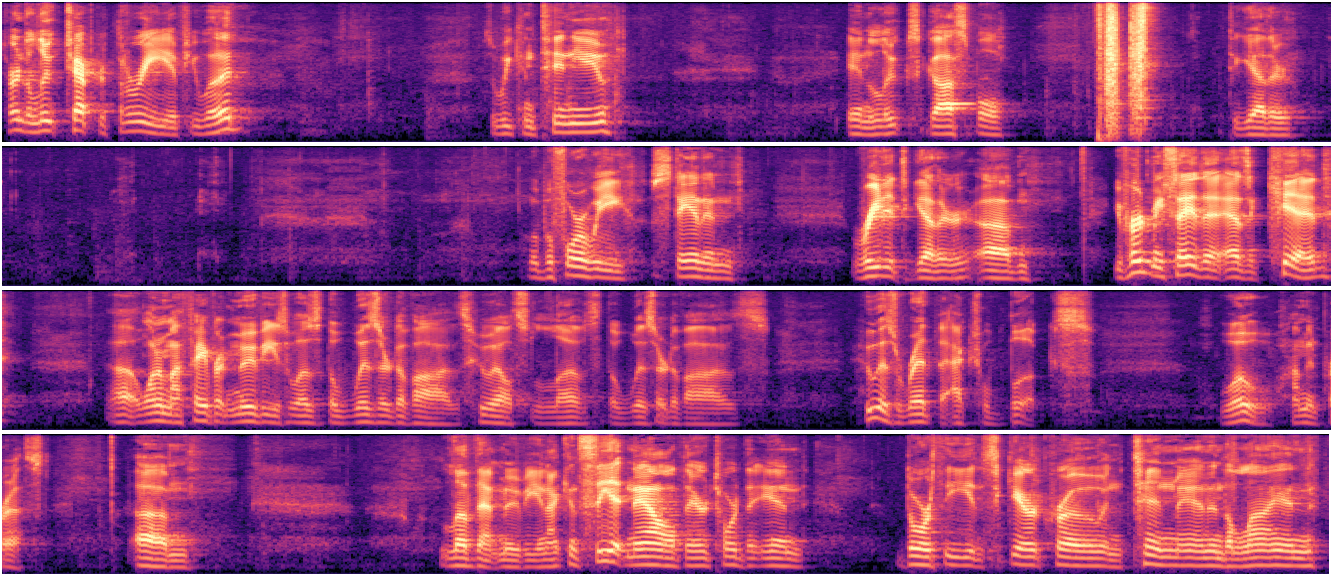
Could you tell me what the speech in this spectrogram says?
Turn to Luke chapter 3, if you would. So we continue in Luke's gospel together. Well, before we stand and read it together, um, you've heard me say that as a kid, uh, one of my favorite movies was The Wizard of Oz. Who else loves The Wizard of Oz? Who has read the actual books? Whoa, I'm impressed. Um, love that movie. And I can see it now there toward the end. Dorothy and Scarecrow and Tin Man and the Lion.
